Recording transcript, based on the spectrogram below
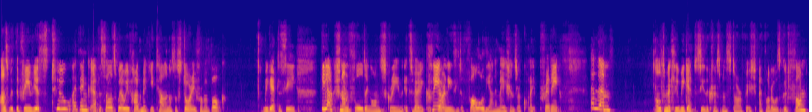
as with the previous two, I think, episodes where we've had Mickey telling us a story from a book, we get to see the action unfolding on screen. It's very clear and easy to follow. The animations are quite pretty. And then ultimately we get to see the Christmas starfish. I thought it was good fun.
